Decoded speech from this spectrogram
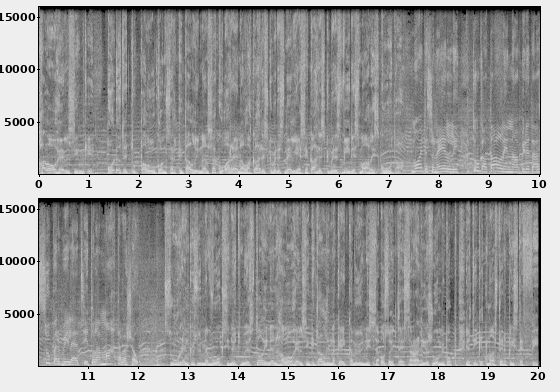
Halo Helsinki. Odotettu paluukonsertti Tallinnan Saku Areenalla 24. ja 25. maaliskuuta. Moi, tässä on Elli. Tulkaa Tallinnaan, pidetään superbileet, siitä tulee mahtava show. Suuren kysynnän vuoksi nyt myös toinen Halo Helsinki Tallinna keikka myynnissä osoitteissa Radio Suomi Pop ja Ticketmaster.fi.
